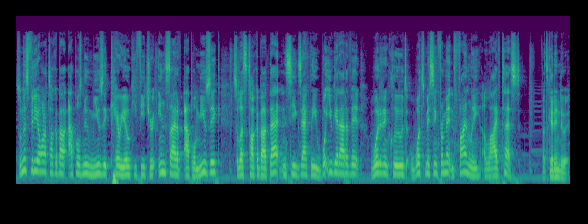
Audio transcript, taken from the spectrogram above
So in this video, I want to talk about Apple's new music karaoke feature inside of Apple Music. So let's talk about that and see exactly what you get out of it, what it includes, what's missing from it, and finally, a live test. Let's get into it.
